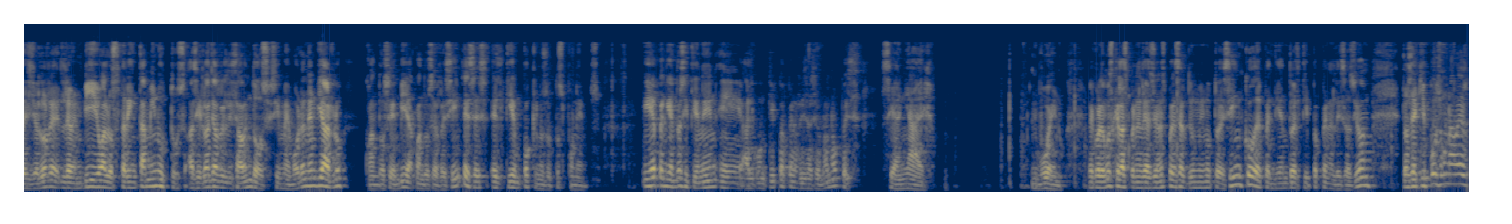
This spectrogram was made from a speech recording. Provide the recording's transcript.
Entonces yo lo, envío a los 30 minutos, así lo haya realizado en 12. Si me demoro en enviarlo, cuando se envía, cuando se recibe, ese es el tiempo que nosotros ponemos. Y dependiendo si tienen eh, algún tipo de penalización o no, pues se añade. Bueno, recordemos que las penalizaciones pueden ser de un minuto de cinco, dependiendo del tipo de penalización. Los equipos una vez,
